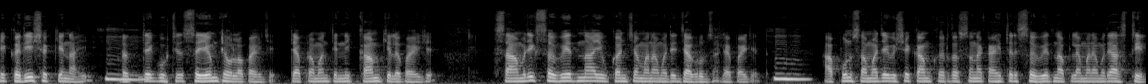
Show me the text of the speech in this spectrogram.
हे कधीही शक्य नाही. प्रत्येक गोष्टीत संयम ठेवला पाहिजे. त्याप्रमाणे त्यांनी काम केलं पाहिजे. सामाजिक संवेदना युवकांच्या मनामध्ये जागृत झाल्या पाहिजेत. आपण समाजाविषयी काम करत असताना काहीतरी संवेदना आपल्या मनामध्ये असतील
